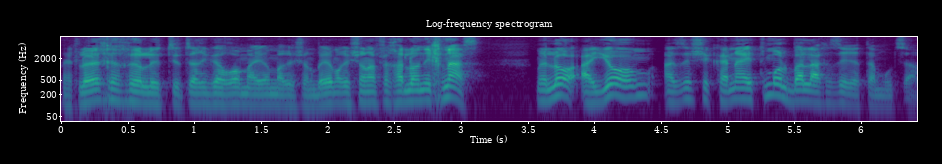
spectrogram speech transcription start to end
אומרת לו, איך יכול להיות יותר גרוע מהיום הראשון? ביום הראשון אף אחד לא נכנס. אומר, לא, היום, הזה שקנה אתמול בא להחזיר את המוצר.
